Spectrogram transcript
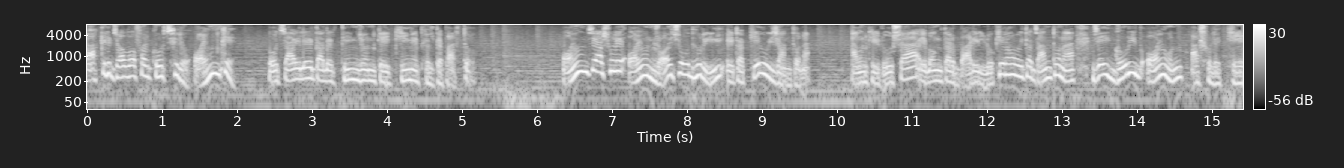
কাকে জব অফার করছিল অয়নকে? ও চাইলে তাদের তিনজনকে কিনে ফেলতে পারত। অয়ন যে আসলে অয়ন রয় চৌধুরী, এটা কেউই জানতো না। এমনকি রোষা এবং তার বাড়ির লোকেরাও এটা জানতো না যে এই গরিব অয়ন আসলে কে।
